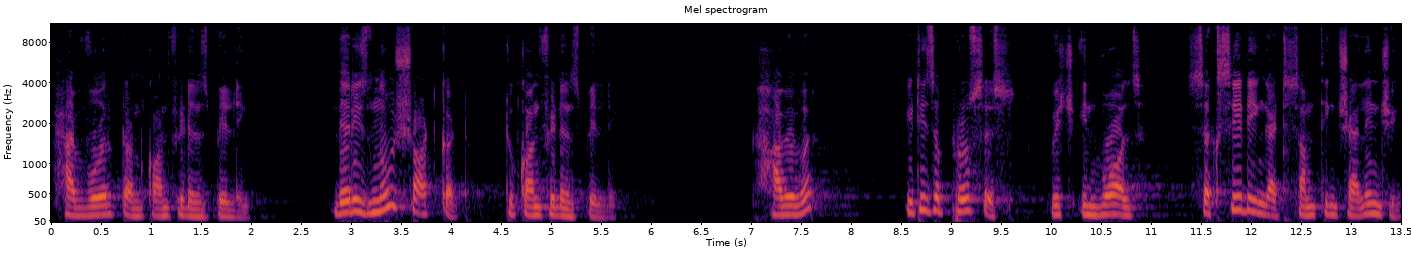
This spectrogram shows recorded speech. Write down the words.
have worked on confidence building. There is no shortcut to confidence building. However, it is a process which involves succeeding at something challenging.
